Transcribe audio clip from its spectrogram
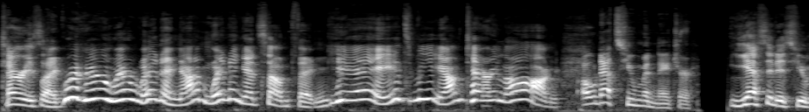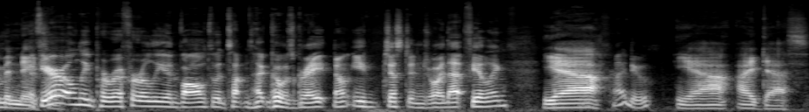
Terry's like, woohoo, we're winning. I'm winning at something. Yay, it's me. I'm Terry Long. oh, that's human nature. Yes, it is human nature. If you're only peripherally involved with something that goes great, don't you just enjoy that feeling? Yeah, I do. yeah, I guess.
